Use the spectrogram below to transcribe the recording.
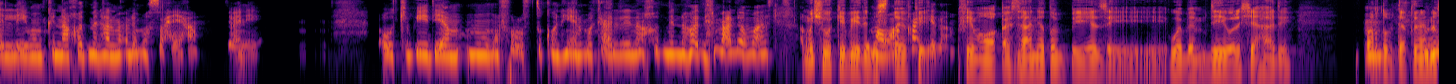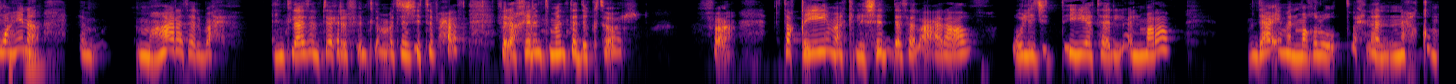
اللي ممكن ناخذ منها المعلومة الصحيحة. يعني ويكيبيديا مو مفروض تكون هي المكان اللي ناخذ منه هذه المعلومات. مش ويكيبيديا بس طيب في. في مواقع ثانية طبية زي ويب إم دي والأشياء هذه برضو بتعطينا نفس هنا مهارة البحث. أنت لازم تعرف أنت لما تجي تبحث في الأخير أنت ما أنت دكتور. فتقييمك لشدة الأعراض ولجدية المرض دائما مغلوط. إحنا نحكم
